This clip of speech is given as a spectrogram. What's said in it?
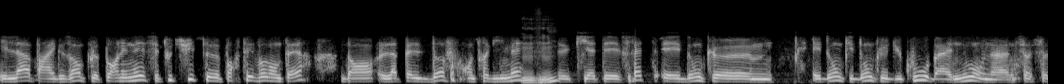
Et là, par exemple, Port-l'Aîné, c'est tout de suite porté volontaire dans l'appel d'offres entre guillemets Mhm. euh, qui a été faite et donc euh, et donc et donc du coup bah nous on a ça, ça,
